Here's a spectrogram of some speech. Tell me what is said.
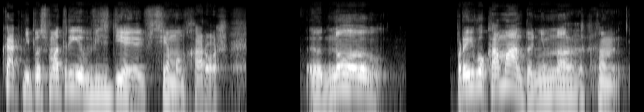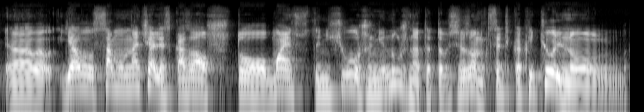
Как ни посмотри, везде всем он хорош. Но про его команду немножко. Э, я в самом начале сказал, что Майнсу-то ничего уже не нужно от этого сезона. Кстати, как и Тёльну,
